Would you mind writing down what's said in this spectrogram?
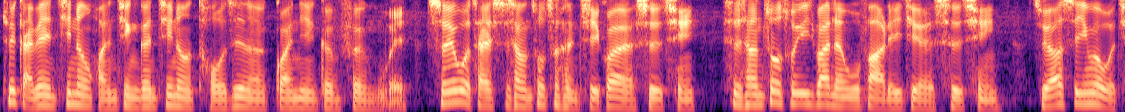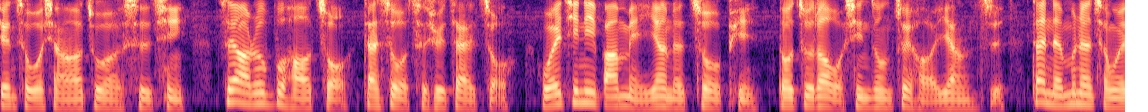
去改变金融环境跟金融投资人的观念跟氛围，所以我才时常做出很奇怪的事情，时常做出一般人无法理解的事情。主要是因为我坚持我想要做的事情，这条路不好走，但是我持续在走。我会尽力把每一样的作品都做到我心中最好的样子，但能不能成为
